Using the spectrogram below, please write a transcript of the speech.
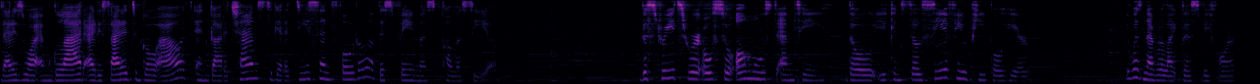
That is why I'm glad I decided to go out and got a chance to get a decent photo of this famous Colosseum. The streets were also almost empty, though you can still see a few people here. It was never like this before.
